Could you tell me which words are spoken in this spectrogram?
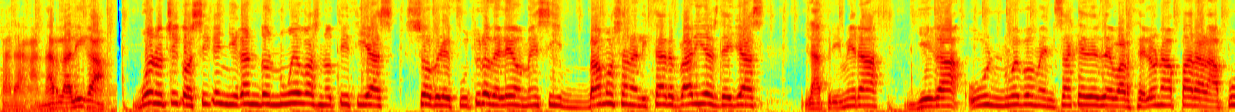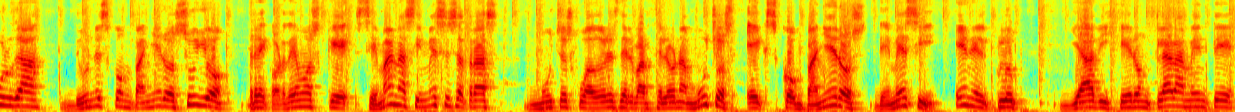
para ganar la liga. Bueno chicos, siguen llegando nuevas noticias sobre el futuro de Leo Messi. Vamos a analizar varias de ellas. La primera llega un nuevo mensaje desde Barcelona para la pulga de un ex compañero suyo. Recordemos que semanas y meses atrás muchos jugadores del Barcelona, muchos ex compañeros de Messi en el club ya dijeron claramente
